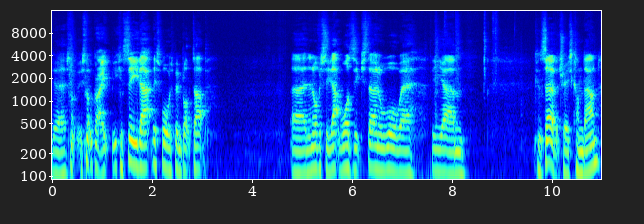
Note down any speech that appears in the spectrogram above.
Yeah, it's not, it's not great. You can see that this wall has been blocked up. Uh, and then obviously that was the external wall where the um, conservatory has come down.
